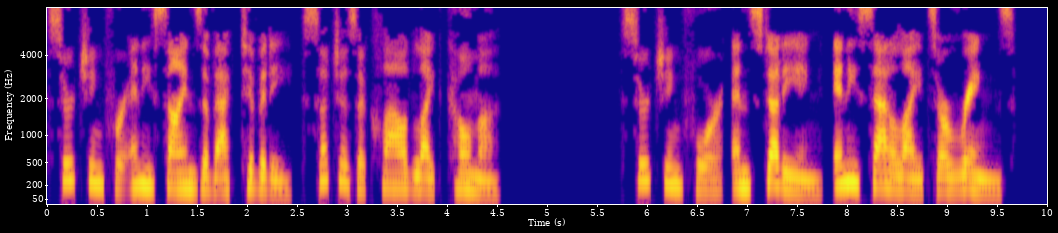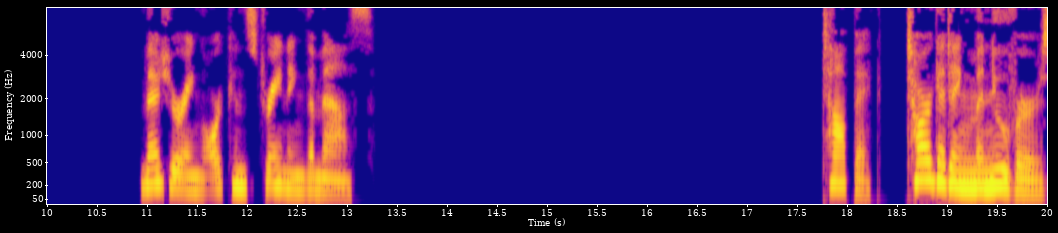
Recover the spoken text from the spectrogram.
Searching for any signs of activity, such as a cloud-like coma. Searching for, and studying, any satellites or rings. Measuring or constraining the mass Topic: Targeting maneuvers.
